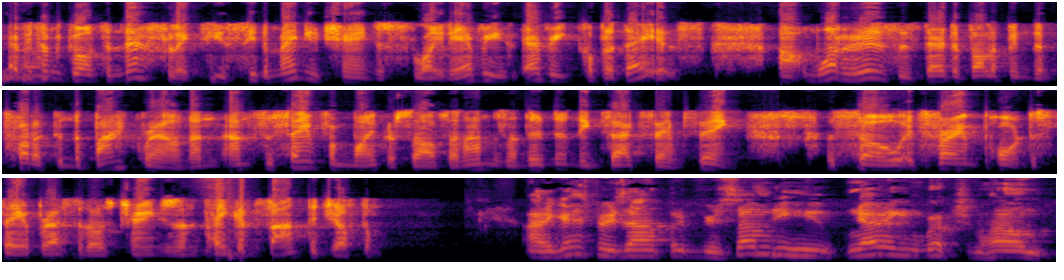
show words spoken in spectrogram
yeah. every time you go into Netflix, you see the menu changes slightly every every couple of days. Uh, what it is is they're developing the product in the background, and, and it's the same for Microsoft and Amazon. They're doing the exact same thing. So it's very important to stay abreast of those changes and take advantage of them. I guess, for example, if you're somebody who now you can work from home,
